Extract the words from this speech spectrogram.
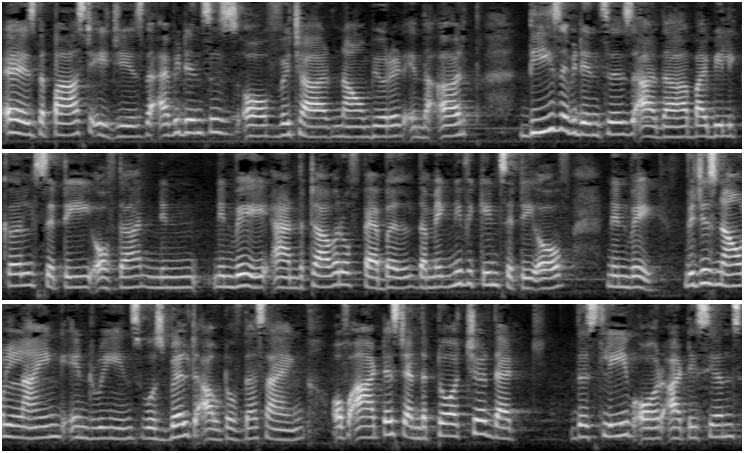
is the past ages the evidences of which are now buried in the earth. These evidences are the biblical city of the Nineveh and the Tower of Babel, the magnificent city of Nineveh which is now lying in ruins, was built out of the sighing of artists and the torture that the slave or artisans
